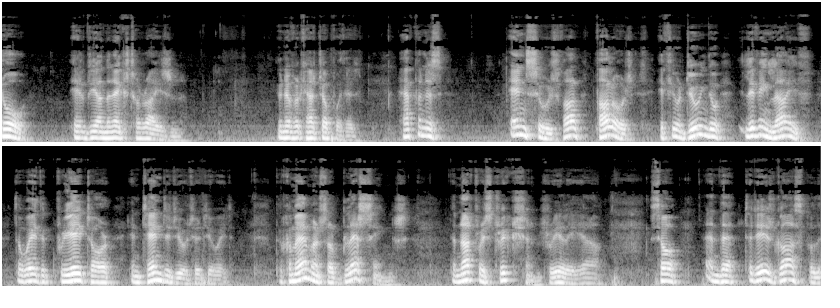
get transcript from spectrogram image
no, it'll be on the next horizon. You never catch up with it. Happiness ensues, follows. If you're doing the living life the way the Creator intended you to do it. The commandments are blessings. They're not restrictions, really, you know. So, and the, today's gospel,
